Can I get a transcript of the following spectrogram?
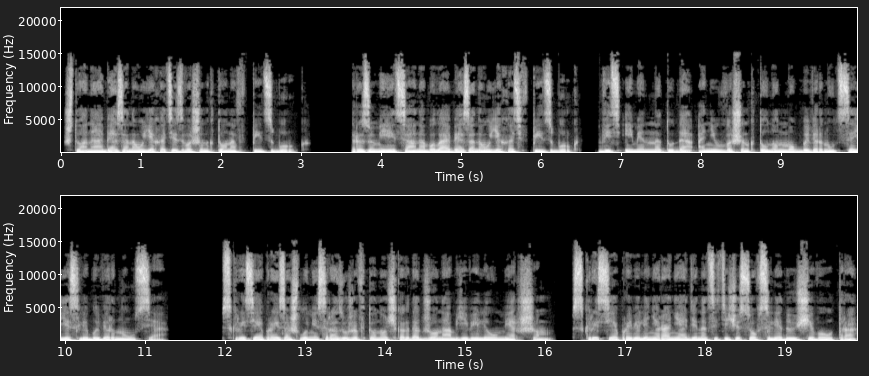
что она обязана уехать из Вашингтона в Питтсбург. Разумеется, она была обязана уехать в Питтсбург, ведь именно туда, а не в Вашингтон, он мог бы вернуться, если бы вернулся. Вскрытие произошло не сразу же в ту ночь, когда Джона объявили умершим. Вскрытие провели не ранее 11 часов следующего утра.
